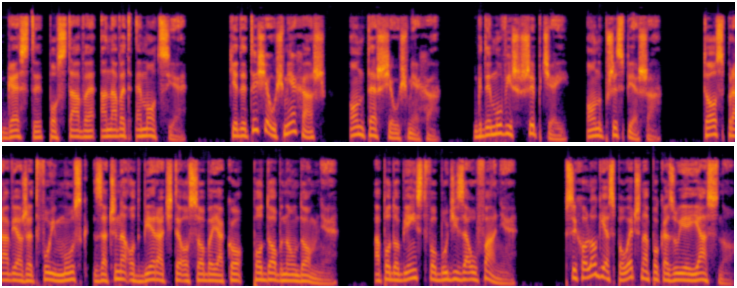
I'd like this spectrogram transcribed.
gesty, postawę, a nawet emocje. Kiedy ty się uśmiechasz, on też się uśmiecha. Gdy mówisz szybciej, on przyspiesza. To sprawia, że twój mózg zaczyna odbierać tę osobę jako podobną do mnie, a podobieństwo budzi zaufanie. Psychologia społeczna pokazuje jasno,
